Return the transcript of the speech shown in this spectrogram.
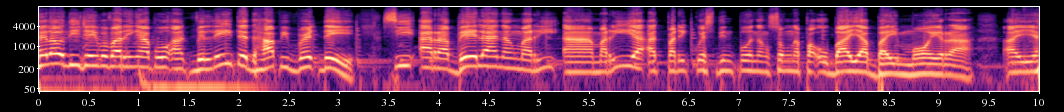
Hello DJ Babari nga po at belated happy birthday si Arabella ng Maria, uh, Maria at pa-request din po ng song na Paubaya by Moira. Ayan.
